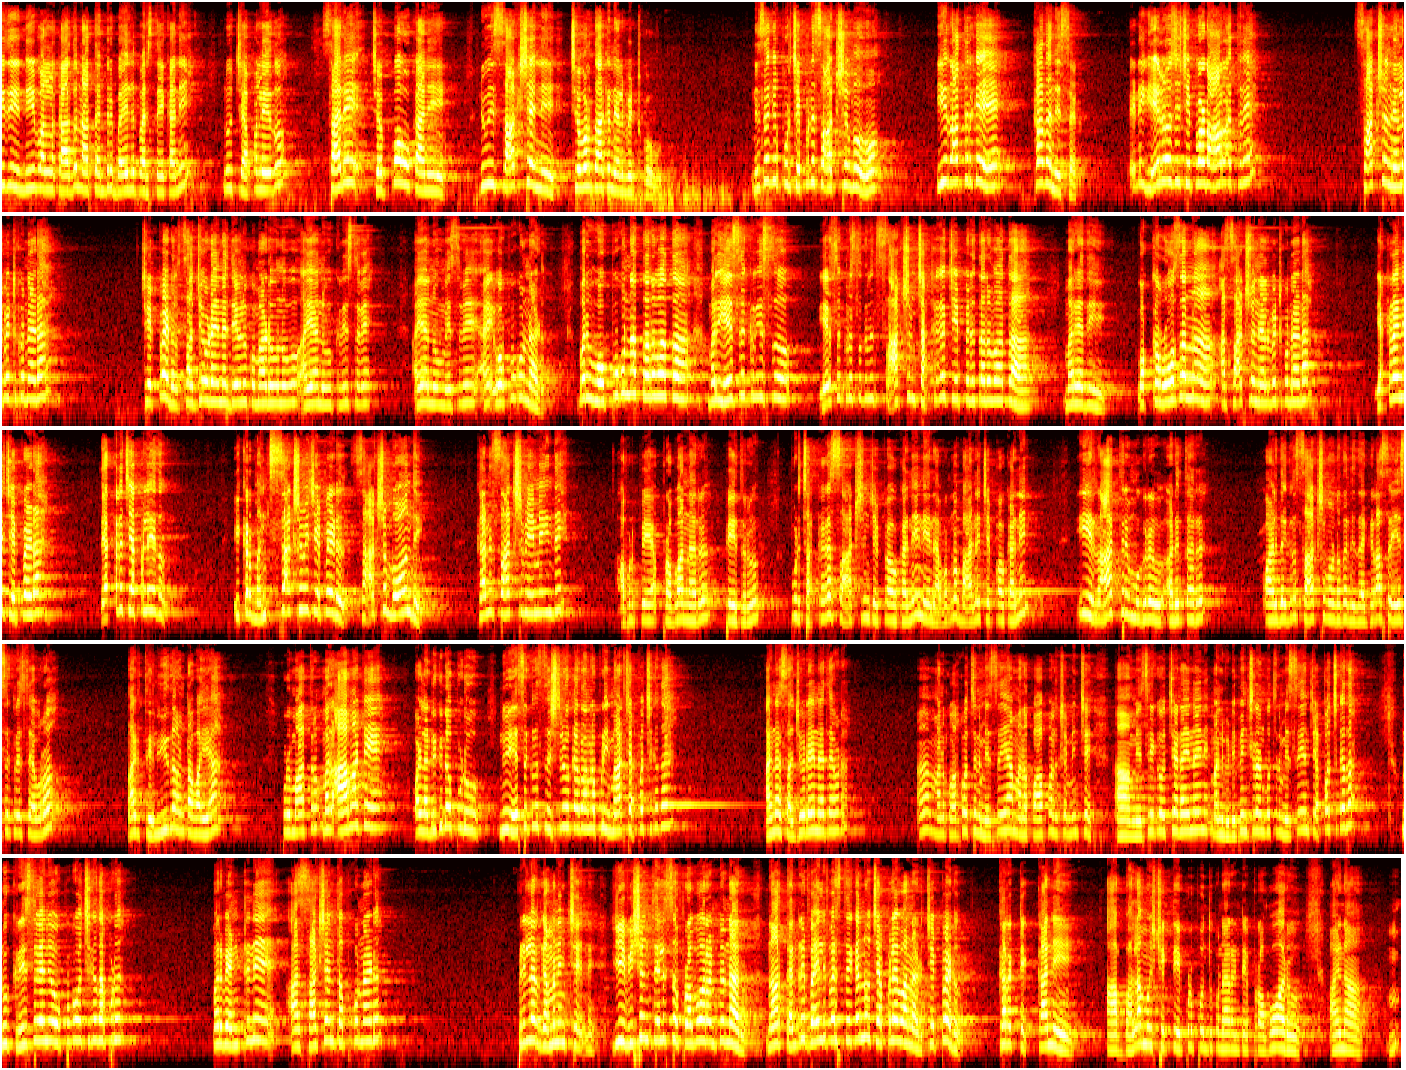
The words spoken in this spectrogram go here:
ఇది నీ వల్ల కాదు నా తండ్రి బయలుపరిస్తే కానీ నువ్వు చెప్పలేదు. సరే చెప్పవు కానీ నువ్వు ఈ సాక్ష్యాన్ని చివరి దాకా నిలబెట్టుకోవు. నిజంగా ఇప్పుడు చెప్పిన సాక్ష్యము ఈ రాత్రికే కాదనేశాడు. అంటే ఏ రోజు చెప్పాడు ఆ రాత్రే? సాక్ష్యం నిలబెట్టుకున్నాడా? చెప్పాడు సజీవుడైన దేవుని కుమారుడు నువ్వు అయ్యా నువ్వు క్రీస్తువే అయ్యా నువ్వు మెసవే అయ్ ఒప్పుకున్నాడు. మరి ఒప్పుకున్న తర్వాత మరి యేసుక్రీస్తు యేసుక్రీస్తు గురించి సాక్ష్యం చక్కగా చెప్పిన తర్వాత మరి అది ఒక్క రోజన్న ఆ సాక్ష్యం నిలబెట్టుకున్నాడా? ఎక్కడైనా చెప్పాడా? ఎక్కడ చెప్పలేదు. ఇక్కడ మంచి సాక్ష్యమే చెప్పాడు. సాక్ష్యం బాగుంది. కానీ సాక్ష్యం ఏమైంది? అప్పుడు పే ప్రభు అన్నారు పేతురు ఇప్పుడు చక్కగా సాక్ష్యం చెప్పావు కానీ నేను ఎవరినో బాగానే చెప్పావు కానీ ఈ రాత్రి ముగ్గురు అడుగుతారు వాళ్ళ దగ్గర సాక్ష్యం ఉండదు? నీ దగ్గర అసలు యేసుక్రీస్తు ఎవరో? నాకు తెలియదు అంటావయ్యా. ఇప్పుడు మాత్రం మరి ఆ మాటే వాళ్ళు అడిగినప్పుడు నువ్వు యేసుక్రీస్తు శిష్యుడు కదా అన్నప్పుడు ఈ మాట చెప్పొచ్చు కదా? ఆయన సజీవుడైన దేవుడు? మన కొరకు వచ్చిన మెస్సయ్య మన పాపాలు క్షమించే ఆ, మెస్సయ్యకి వచ్చాడు ఆయన అని, మనం విడిపించడానికి వచ్చిన మెస్సయ్య అని చెప్పొచ్చు కదా? నువ్వు క్రీస్తు అని ఒప్పుకోవచ్చు కదా అప్పుడు? మరి వెంటనే ఆ సాక్ష్యాన్ని తప్పుకున్నాడు? ప్రిల్లర్ గమనించండి ఈ విషయం తెలుసు ప్రభువారు అంటున్నారు నా తండ్రి బయలుపరిస్తే కానీ నువ్వు చెప్పలేవు అన్నాడు చెప్పాడు. కరెక్టే కానీ ఆ బలము శక్తి ఎప్పుడు పొందుకున్నారంటే ప్రభువారు ఆయన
